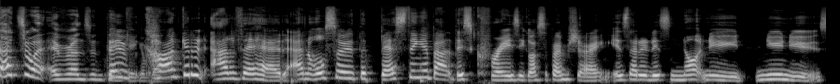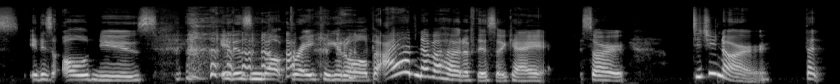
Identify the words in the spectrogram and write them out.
That's what everyone's been They thinking about. can't get it out of their head. And also, the best thing about this crazy gossip I'm sharing is that it is not new new news. It is old news. it is not breaking at all. But I had never heard of this. Okay, so did you know that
